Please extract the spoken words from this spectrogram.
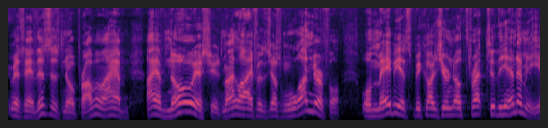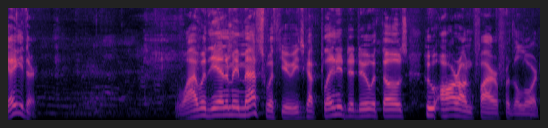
You may say, This is no problem. I have, I have no issues. My life is just wonderful. Well, maybe it's because you're no threat to the enemy either. Why would the enemy mess with you? He's got plenty to do with those who are on fire for the Lord,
